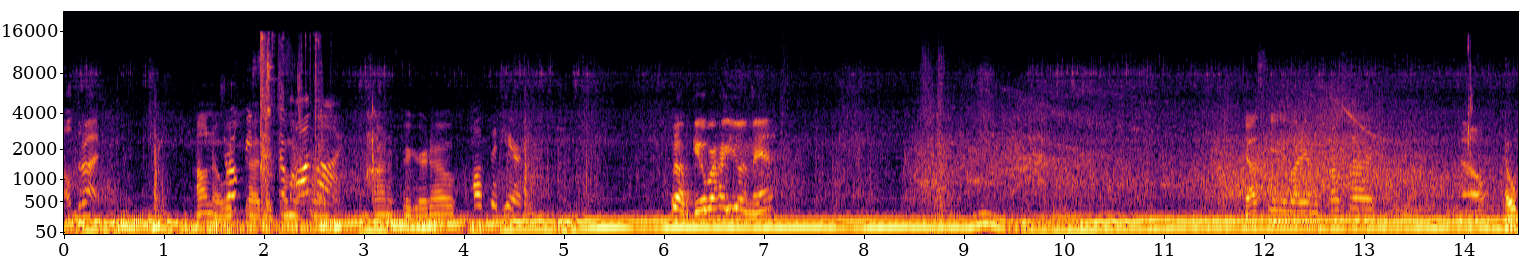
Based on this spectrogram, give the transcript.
I'll drive. I don't know which Trophy side they're system coming from. online. trying to figure it out. I'll sit here. What up, Gilbert? How you doing, man? Y'all see anybody on the front side? No. Nope.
